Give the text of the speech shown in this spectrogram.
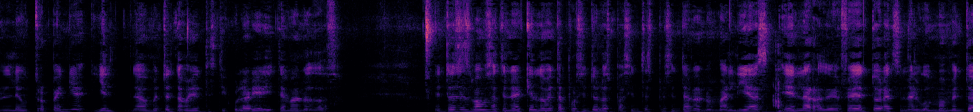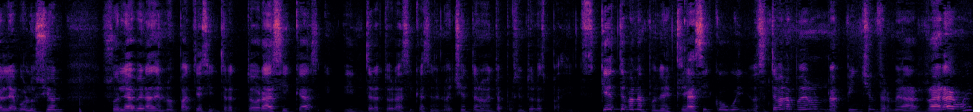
neutropenia y el aumento del tamaño testicular y eritema nodoso. Entonces vamos a tener que el 90% de los pacientes presentan anomalías en la radiografía de tórax en algún momento de la evolución. Suele haber adenopatías intratorácicas, intratorácicas en el 80-90% de los pacientes. ¿Qué te van a poner clásico, güey? O sea, te van a poner una pinche enfermedad rara, güey,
